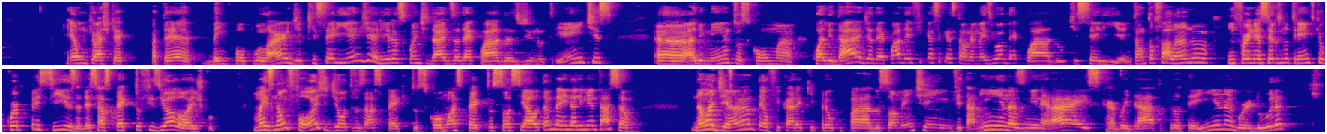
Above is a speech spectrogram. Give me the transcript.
é um que eu acho que é até bem popular, de que seria ingerir as quantidades adequadas de nutrientes, uh, alimentos com uma qualidade adequada, aí fica essa questão, né? Mas e o adequado, o que seria? Então, estou falando em fornecer os nutrientes que o corpo precisa, desse aspecto fisiológico. Mas não foge de outros aspectos, como o aspecto social também da alimentação. Não adianta eu ficar aqui preocupado somente em vitaminas, minerais, carboidrato, proteína, gordura,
